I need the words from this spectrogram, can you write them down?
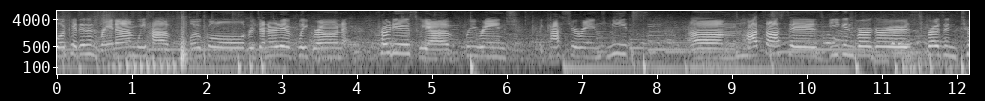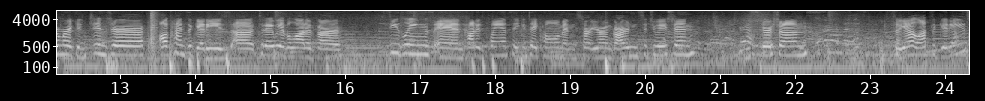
located in Raynham. We have local, regeneratively grown produce. We have free range, like pasture range meats, um, hot sauces, vegan burgers, frozen turmeric and ginger, all kinds of goodies. Uh, today we have a lot of our seedlings and potted plants that you can take home and start your own garden situation, nasturtiums. So yeah, lots of goodies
